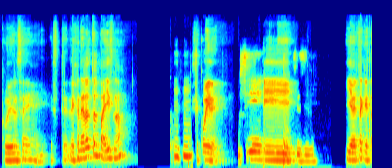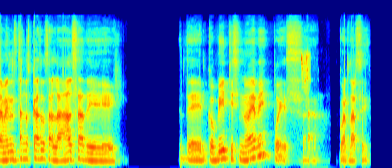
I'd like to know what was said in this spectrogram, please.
Cuídense. Este, en general todo el país, ¿no? Se cuide. Sí, y, sí, sí. Y ahorita que también están los casos a la alza de del COVID-19, pues a guardarse.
